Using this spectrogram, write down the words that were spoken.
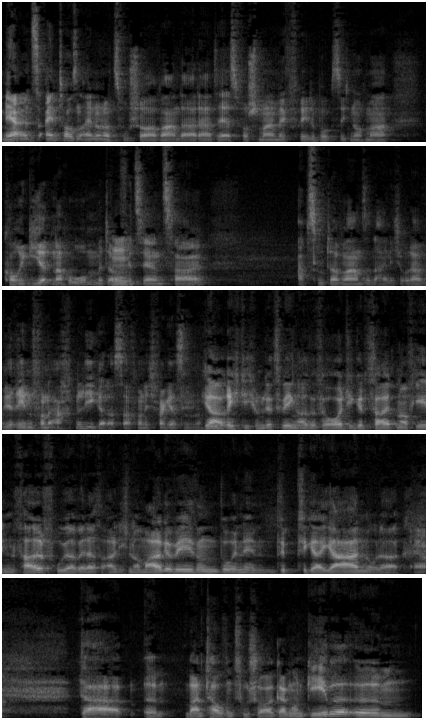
mehr als 1100 Zuschauer waren da. Da hat der SV Schmalenberg-Fredeburg sich noch mal korrigiert nach oben mit der mhm. offiziellen Zahl. Absoluter Wahnsinn eigentlich, oder? Wir reden von der achten Liga, das darf man nicht vergessen. Ne? Ja, richtig. Und deswegen, also für heutige Zeiten auf jeden Fall. Früher wäre das eigentlich normal gewesen, so in den 70er Jahren oder ja. da ähm, waren 1000 Zuschauer gang und gäbe. Ähm,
